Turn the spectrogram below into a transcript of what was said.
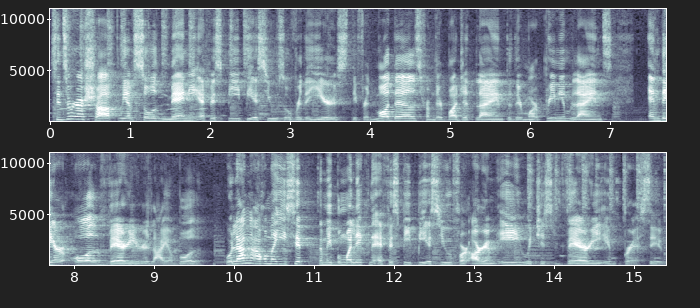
Since we're a shop, we have sold many FSP PSUs over the years, different models from their budget line to their more premium lines, and they are all very reliable. Wala nga ako maisip na may bumalik na FSP PSU for RMA which is very impressive.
